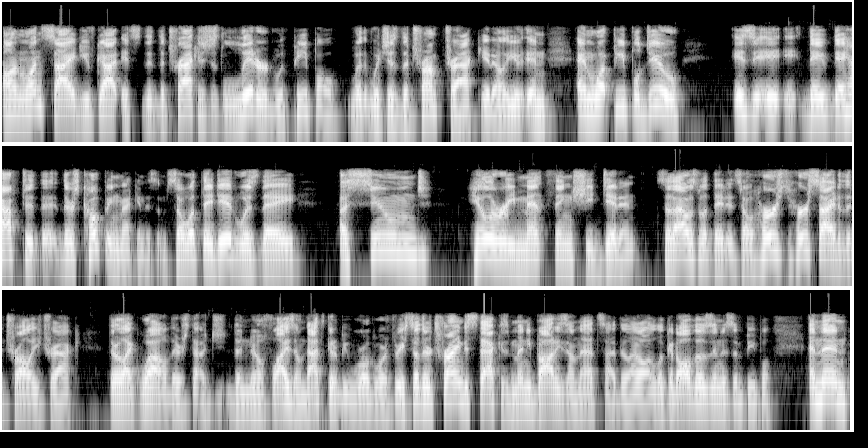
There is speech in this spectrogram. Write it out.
on one side you've got it's the, the track is just littered with people with which is the Trump track, you know, you and and what people do is it, it, they they have to there's coping mechanisms. So what they did was they assumed Hillary meant things she didn't. So that was what they did. So her her side of the trolley track, they're like, wow, there's the, the no fly zone. That's going to be World War Three. So they're trying to stack as many bodies on that side. They're like, oh, look at all those innocent people. And then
